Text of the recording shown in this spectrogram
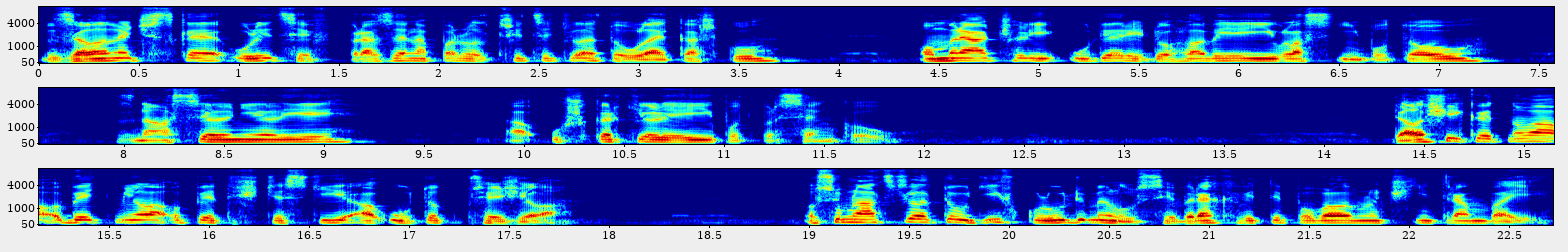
V Zelenečské ulici v Praze napadl 30-letou lékařku, omráčili údery do hlavy její vlastní botou, znásilnili ji a uškrtili její pod prsenkou. Další květnová oběť měla opět štěstí a útok přežila. 18-letou dívku Ludmilu si vrah vytipoval v noční tramvaji,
